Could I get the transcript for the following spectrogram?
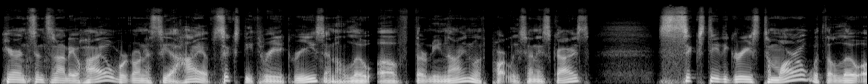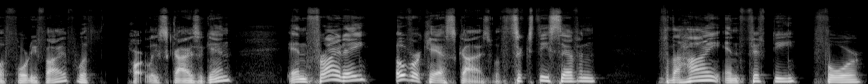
Here in Cincinnati, Ohio, we're going to see a high of 63 degrees and a low of 39 with partly sunny skies. 60 degrees tomorrow with a low of 45 with partly skies again. And Friday, overcast skies with 67 for the high and 50 for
